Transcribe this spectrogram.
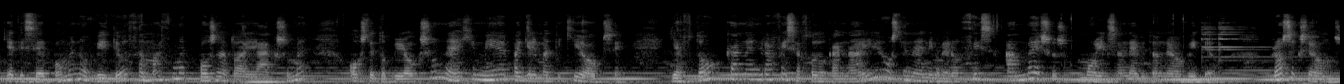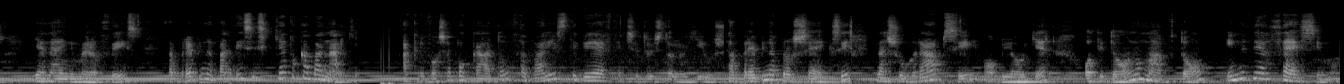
γιατί σε επόμενο βίντεο θα μάθουμε πώς να το αλλάξουμε, ώστε το blog σου να έχει μια επαγγελματική όψη. Γι' αυτό κάνε εγγραφή σε αυτό το κανάλι, ώστε να ενημερωθείς αμέσως μόλις ανέβει το νέο βίντεο. Πρόσεξε όμως, για να ενημερωθείς θα πρέπει να πατήσεις και το καμπανάκι. Ακριβώς από κάτω θα βάλεις τη διεύθυνση του ιστολογίου σου. Θα πρέπει να προσέξεις να σου γράψει ο blogger ότι το όνομα αυτό είναι διαθέσιμο.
